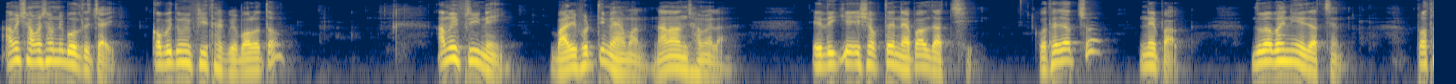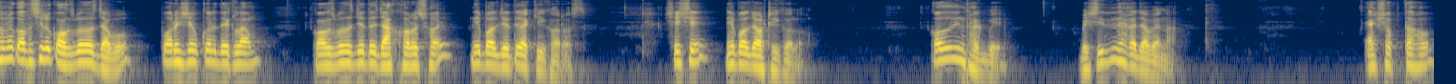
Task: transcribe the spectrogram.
আমি সামনাসামনি বলতে চাই। কবে তুমি ফ্রি থাকবে বলো তো? আমি ফ্রি নেই। বাড়ি ভর্তি মেহমান, নানান ঝামেলা। এদিকে এই সপ্তাহে নেপাল যাচ্ছি। কোথায় যাচ্ছ? নেপাল। দুলাভাই নিয়ে যাচ্ছেন। প্রথমে কথা ছিল কক্সবাজার যাব, পরে হিসেব করে দেখলাম কক্সবাজার যেতে যা খরচ হয়, নেপাল যেতে একই খরচ। শেষে নেপাল যাওয়া ঠিক হলো। কতদিন থাকবে? বেশি দিন থাকা যাবে না। এক সপ্তাহ।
